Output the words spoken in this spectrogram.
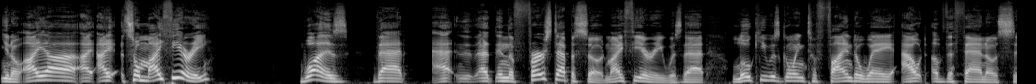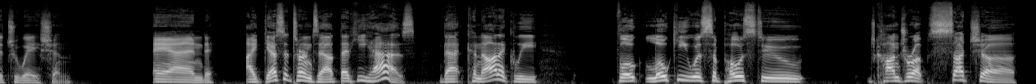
you know, I, uh, I, I, so my theory was that at, at, in the first episode, my theory was that Loki was going to find a way out of the Thanos situation. And I guess it turns out that he has. That canonically, Loki was supposed to conjure up such a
